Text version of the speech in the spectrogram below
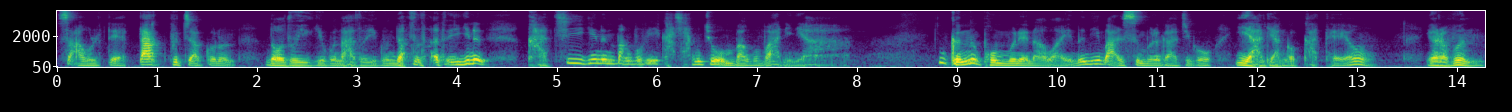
싸울 때 딱 붙잡고는 너도 이기고 나도 이기고 너도 나도 이기는 같이 이기는 방법이 가장 좋은 방법 아니냐. 그는 본문에 나와 있는 이 말씀을 가지고 이야기한 것 같아요. 여러분,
